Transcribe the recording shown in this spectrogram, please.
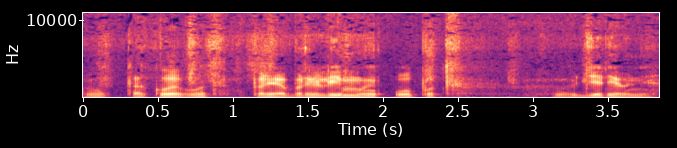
Вот такой вот приобрели мы опыт в деревне.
